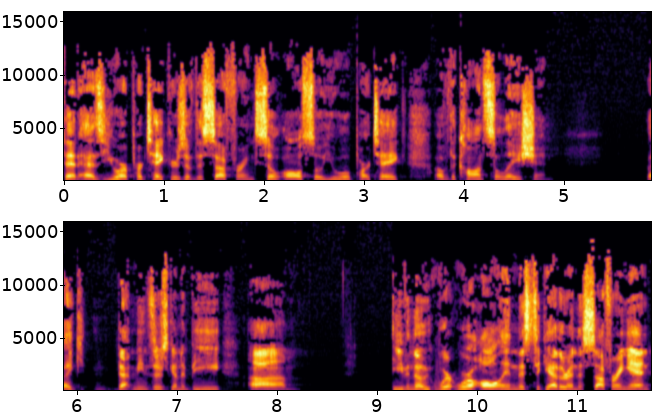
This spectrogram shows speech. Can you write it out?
that as you are partakers of the suffering, so also you will partake of the consolation. Like, that means there's going to be, um, even though we're, we're all in this together in the suffering end,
